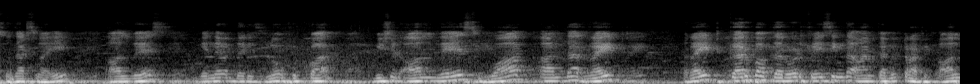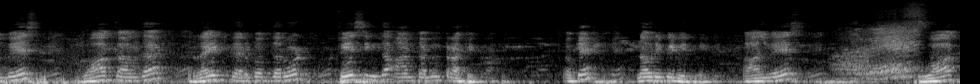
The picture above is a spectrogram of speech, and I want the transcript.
so that's why always whenever there is no footpath we should always walk on the right right kerb of the road facing the oncoming traffic always walk on the right kerb of the road facing the oncoming traffic okay now repeat with me always walk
